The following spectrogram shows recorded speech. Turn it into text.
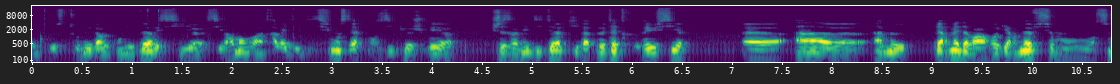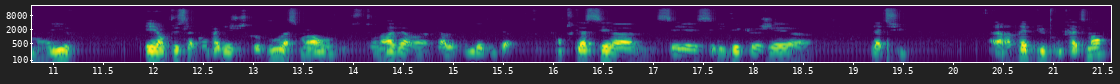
on peut se tourner vers le compte d'auteur. Et si, euh, si vraiment on veut un travail d'édition, c'est-à-dire qu'on se dit que je vais euh, chez un éditeur qui va peut-être réussir à, à me permettre d'avoir un regard neuf sur mon, sur mon livre et en plus l'accompagner jusqu'au bout, à ce moment-là, on se tournera vers, vers le compte d'éditeur. En tout cas, c'est c'est l'idée que j'ai là-dessus. Alors après, plus concrètement,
